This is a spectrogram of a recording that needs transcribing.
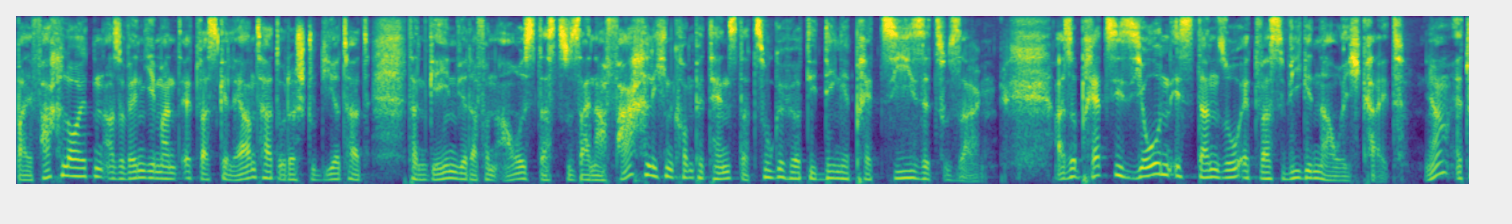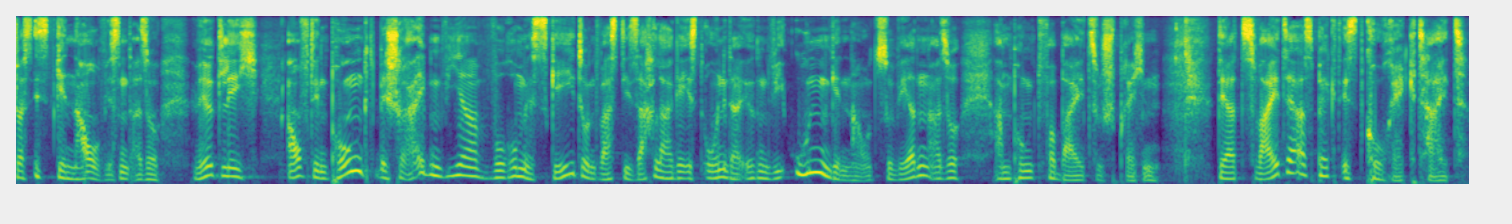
bei Fachleuten. Also wenn jemand etwas gelernt hat oder studiert hat, dann gehen wir davon aus, dass zu seiner fachlichen Kompetenz dazugehört, die Dinge präzise zu sagen. Also Präzision ist dann so etwas wie Genauigkeit. Ja, etwas ist genau. Wir sind also wirklich auf den Punkt, beschreiben wir, worum es geht und was die Sachlage ist, ohne da irgendwie ungenau zu werden, also am Punkt vorbei zu sprechen. Der zweite Aspekt ist Korrektheit.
